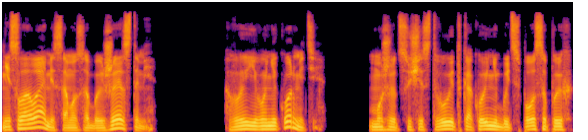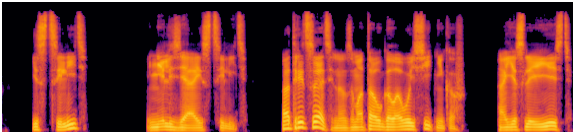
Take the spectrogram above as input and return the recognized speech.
Не словами, само собой, жестами. Вы его не кормите? Может, существует какой-нибудь способ их исцелить? Нельзя исцелить. Отрицательно замотал головой Ситников. А если и есть,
